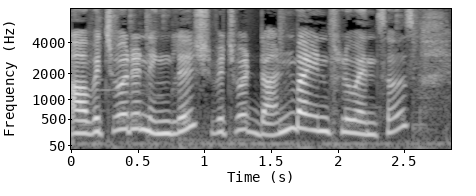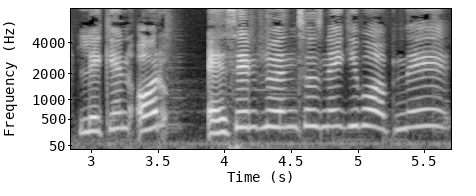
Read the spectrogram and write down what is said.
which were in English which were done by influencers लेकिन और ऐसे इन्फ्लुएंसर्स नहीं कि वो अपने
